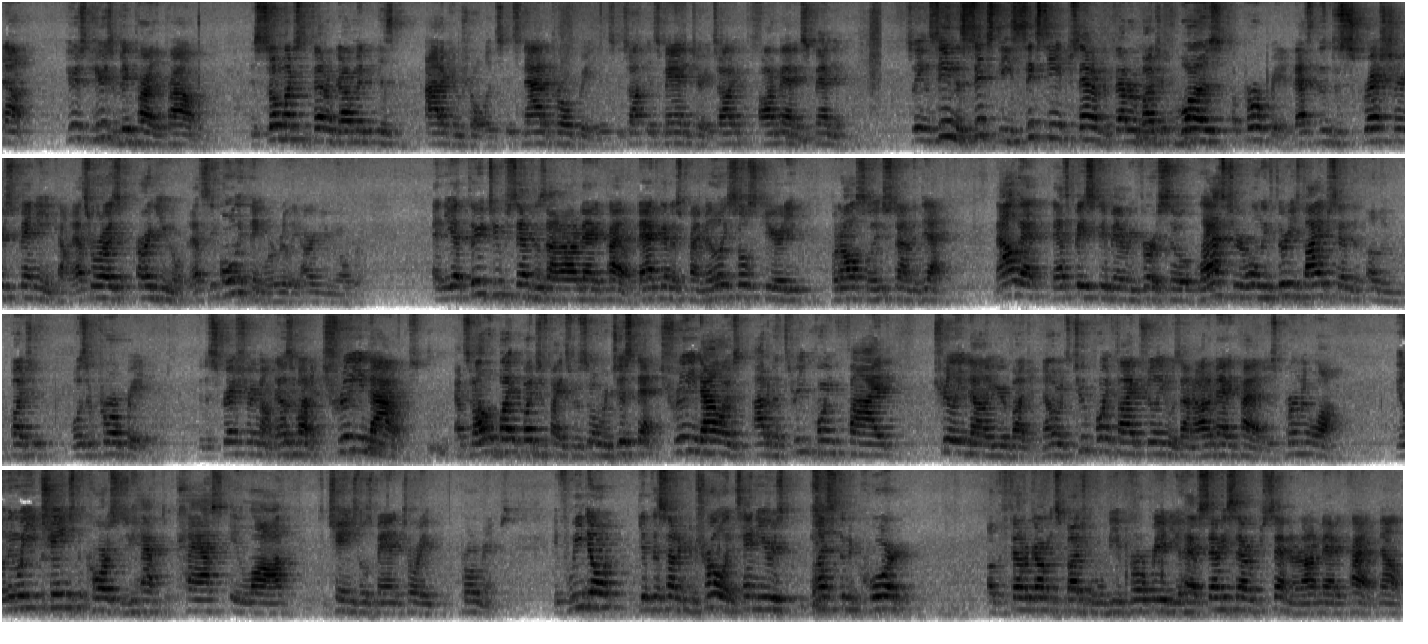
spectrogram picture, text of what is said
Now, here's, here's a big part of the problem. Is so much the federal government is out of control. It's, it's not appropriate. It's, it's, it's mandatory. It's automatic spending. So you can see in the 60s, 68% of the federal budget was appropriate. That's the discretionary spending account. That's where I was arguing over. That's the only thing we're really arguing over. And you had 32% that was on automatic pilot. Back then it was primarily Social Security, but also interest on the debt. Now that, that's basically been reversed. So last year, only 35% of the budget was appropriated, the discretionary amount. That was about a trillion dollars. That's all the budget fights was over just that, trillion dollars out of a 3.5 trillion dollar year budget. In other words, 2.5 trillion was on automatic pilot. It was permanent law. The only way you change the course is you have to pass a law to change those mandatory programs. If we don't get this under control, in 10 years, less than a quarter of the federal government's budget will be appropriated. You'll have 77% on an automatic pilot. Now,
